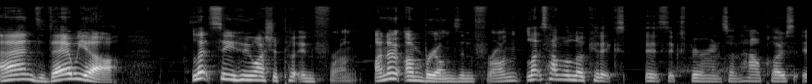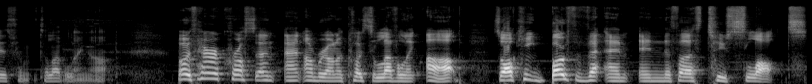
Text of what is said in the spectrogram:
And there we are. Let's see who I should put in front. I know Umbreon's in front. Let's have a look at its, its experience and how close it is from, to leveling up. Both Heracross and, and Umbreon are close to leveling up, so I'll keep both of them in the first two slots.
